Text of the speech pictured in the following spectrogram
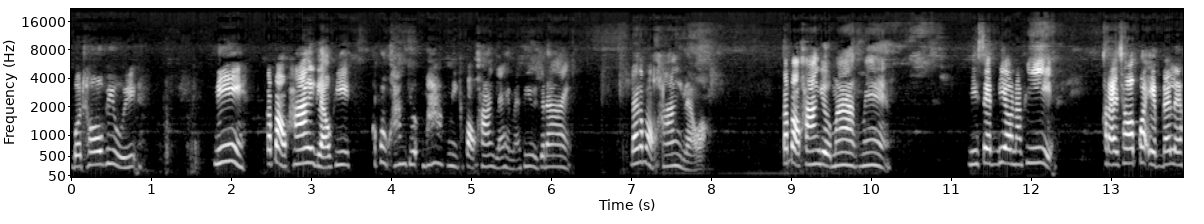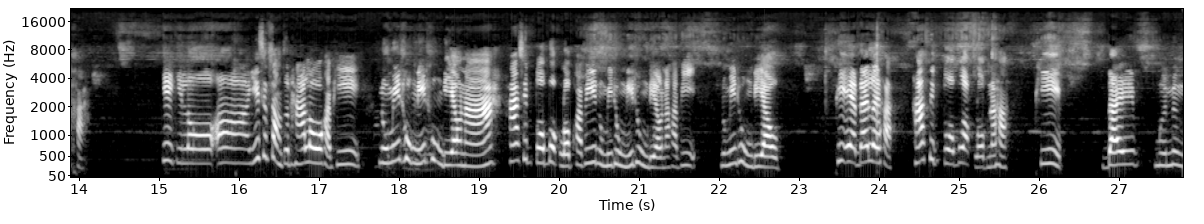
เบอร์โทรพี่ยุ้ยนี่กระเป๋าข้างอีกแล้วพี่กระเป๋าข้างเยอะมากนี่กระเป๋าข้างอีกแล้วเห็นไหมพี่ยุ้ยก็ได้ ได้กระเป๋าข้างอีกแล้วอะกระเป๋าข้างเยอะมากแม่ มีเซตเดียวนะพี่ ใครชอบก็เอฟได้เลยค่ะ กี่กิโลอ่ายี่สิบสองจุดห้าโลค่ะพี่ หนูมีถุงนี้ถุงเดียวนะห้าสิบตัวบวกลบค่ะพี่ หนูมีถุงนี้ถุงเดียวนะคะพี่ หนูมีถุงเดียว พี่เอฟได้เลยค่ะห้าสิบตัวบวกลบนะคะ พี่ได้มือหนึ่ง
